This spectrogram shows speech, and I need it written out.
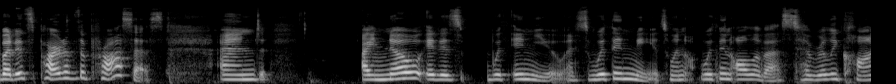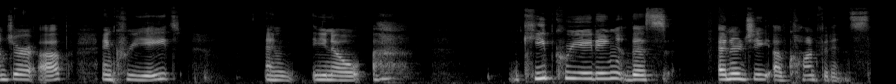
but it's part of the process. And i know it is within you it's within me it's when within all of us to really conjure up and create and you know keep creating this energy of confidence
